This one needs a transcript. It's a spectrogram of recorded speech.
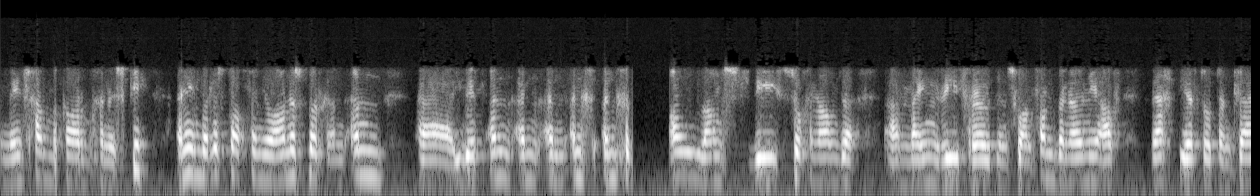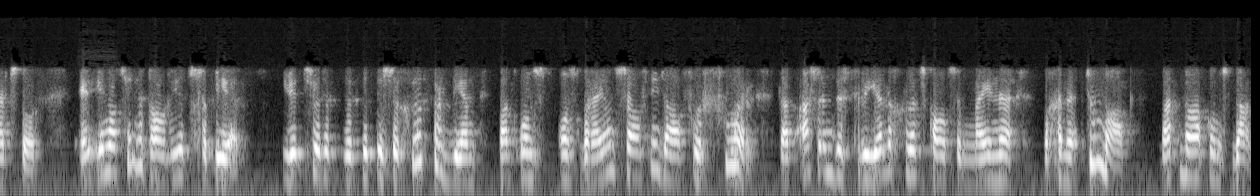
en mense gaan mekaar begin skiet in die middestad van Johannesburg en in uh jy weet in in in in, in, in al langs die sogenaamde uh, Main Reef Road en Swan van Benoni af regdeur tot in Klerksdorp. En en ons sien dit al reeds gebeur. Jy weet so dat dit, dit is 'n groot probleem dat ons ons berei onsself nie daarvoor voor dat as industriële grootskaalse myne begin toemaak, wat maak ons dan?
